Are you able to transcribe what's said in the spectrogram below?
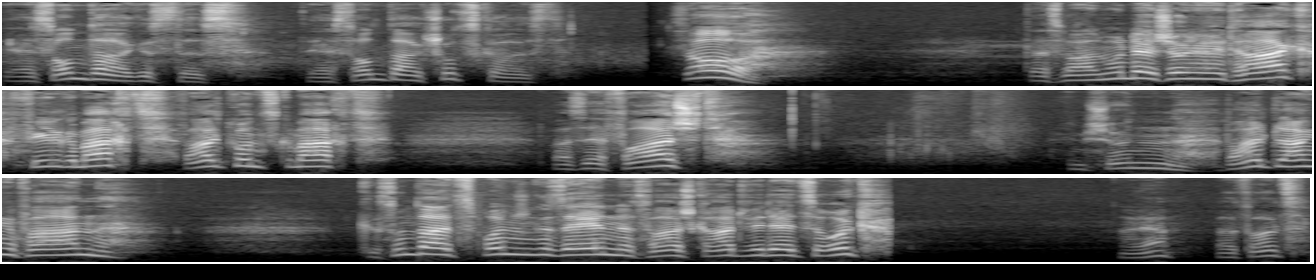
Der Sonntag ist es. Der Sonntag Schutzgeist. So, das war ein wunderschöner Tag. Viel gemacht, Waldkunst gemacht, was erforscht. Im schönen Wald lang gefahren. Gesundheitsbrunchen gesehen. Jetzt fahre ich gerade wieder zurück. Naja, was soll's.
